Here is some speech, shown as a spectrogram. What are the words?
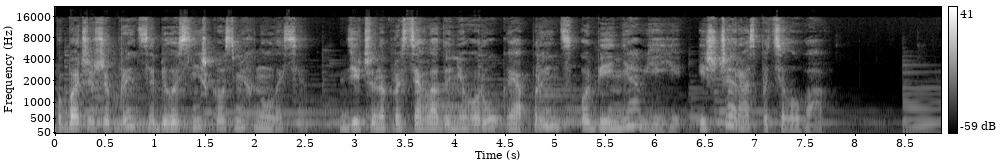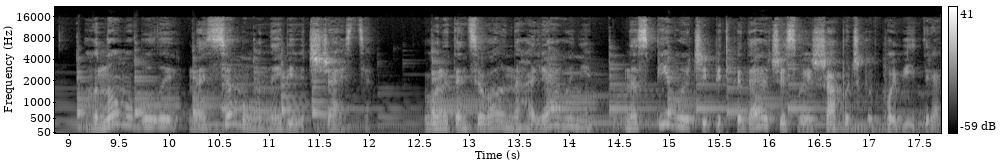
Побачивши принца, білосніжка усміхнулася. Дівчина простягла до нього руки, а принц обійняв її і ще раз поцілував. Гноми були на сьомому небі від щастя. Вони танцювали на галявині, наспівуючи, підкидаючи свої шапочки в повітря.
